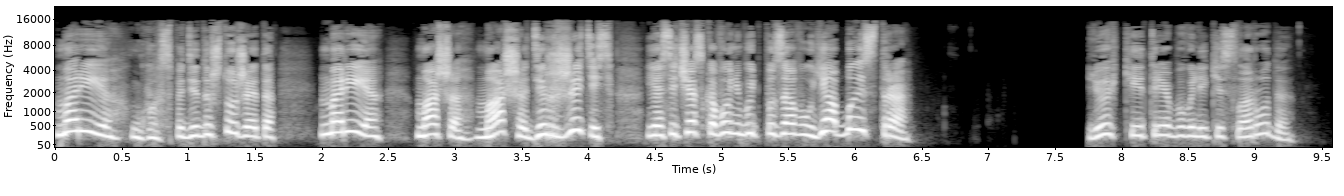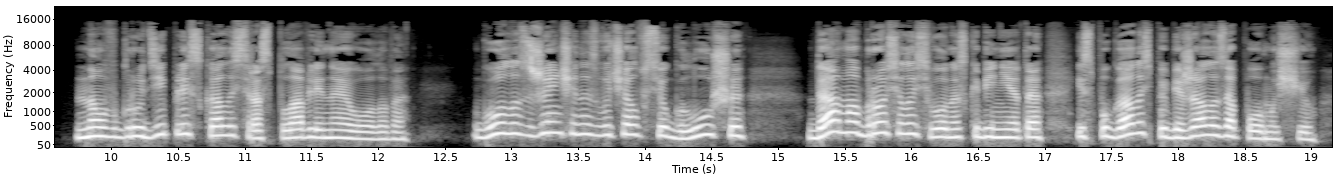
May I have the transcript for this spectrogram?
Мария! Господи, да что же это? Мария! Маша! Маша, держитесь! Я сейчас кого-нибудь позову! Я быстро!» Легкие требовали кислорода, но в груди плескалось расплавленное олово. Голос женщины звучал все глуше. Дама бросилась вон из кабинета, испугалась, побежала за помощью —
